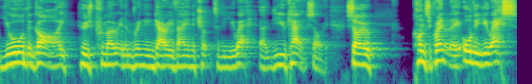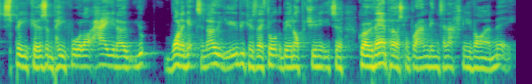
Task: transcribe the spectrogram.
you're the guy who's promoting and bringing Gary Vaynerchuk to the US, uh, the UK, sorry. So consequently, all the US speakers and people were like, hey, you know, you want to get to know you because they thought there'd be an opportunity to grow their personal brand internationally via me.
